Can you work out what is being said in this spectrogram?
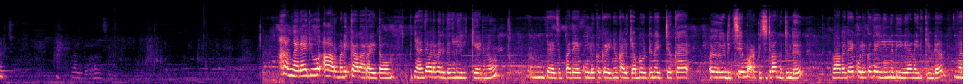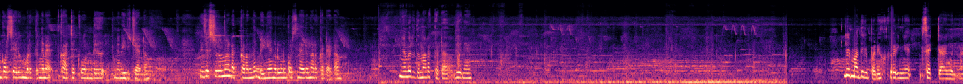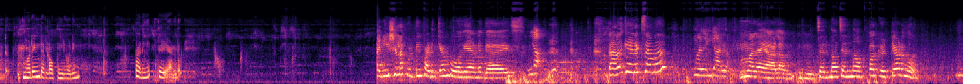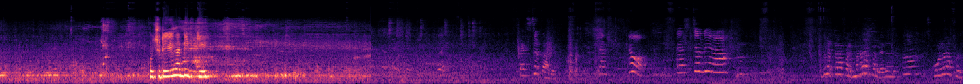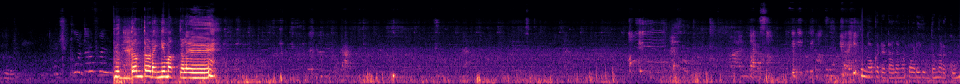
അങ്ങനെ ഒരു ആറുമണിക്കാവാറായിട്ടോ ഞാൻ ഇതേപോലെ വെറുതെ ഇങ്ങനെ ഇരിക്കായിരുന്നു. തേജപ്പതേ കൂടൊക്കെ കഴിഞ്ഞു കളിക്കാൻ പോയിട്ട് നെറ്റൊക്കെ ഇടിച്ച് മുളപ്പിച്ചിട്ട് വന്നിട്ടുണ്ട്. അവതേ കൂലൊക്കെ കഴിഞ്ഞ് ഇന്ന് ടി വിയാണ് ഞാൻ കുറച്ച് നേരം ഉമ്മറത്ത് ഇങ്ങനെ കാറ്റൊക്കെ കൊണ്ട് ഇങ്ങനെ ഇരിക്കാട്ടോ ഞാൻ ജസ്റ്റ് ഒന്ന് നടക്കണം എന്നുണ്ട്. ഞാൻ അങ്ങോട്ട് കൂടെ കുറച്ച് നേരം നടക്കട്ടെ കേട്ടോ ഞാൻ വെറുതെ നടക്കട്ടെ ഇതിനെ മതിൽ പണി കഴിഞ്ഞ് സെറ്റായി വരുന്നുണ്ട് ഇവിടെ ഇന്റർലോക്കിന്റെ കൂടിയും പണി കഴിയാണ്ട്. പരീക്ഷയുള്ള കുട്ടി പഠിക്കാൻ പോവുകയാണ് ഗൈസ് നാളെ ഏത് എക്സാം മലയാളം. ചെന്നോ ചെന്നോ ഒപ്പ കിട്ടി തുടങ്ങും. വി കണ്ടിരിക്കേ. യുദ്ധം തുടങ്ങി മക്കളെ. നോക്കട്ടെ അപ്പോൾ അവിടെ യുദ്ധം നടക്കും.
